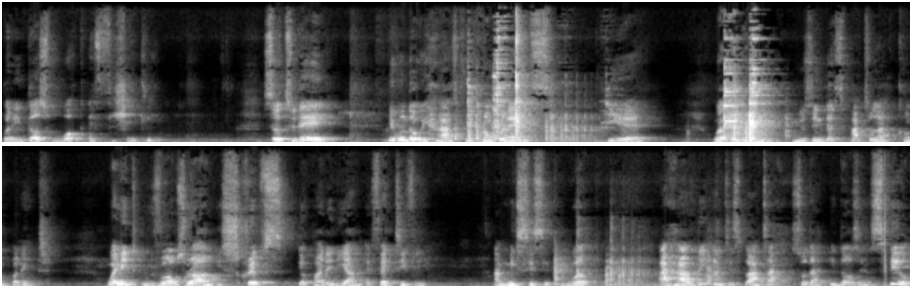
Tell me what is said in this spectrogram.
but it does work efficiently. So today, even though we have three components here, we're going to be using the spatula component. When it revolves around, it scrapes your pounded yam effectively and mixes it well. I have the anti-splatter so that it doesn't spill.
